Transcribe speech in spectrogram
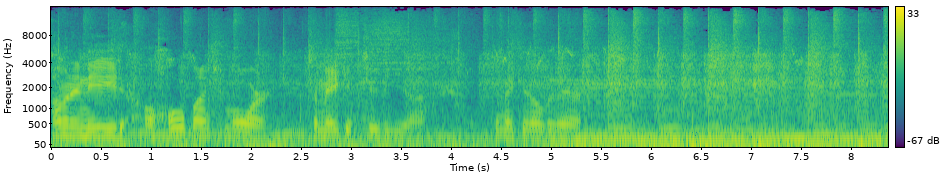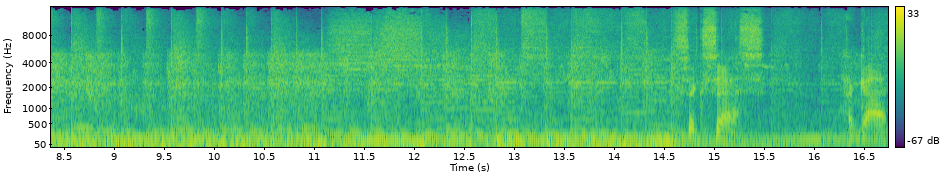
I'm gonna need a whole bunch more to make it to the uh, to make it over there. Success. I've got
